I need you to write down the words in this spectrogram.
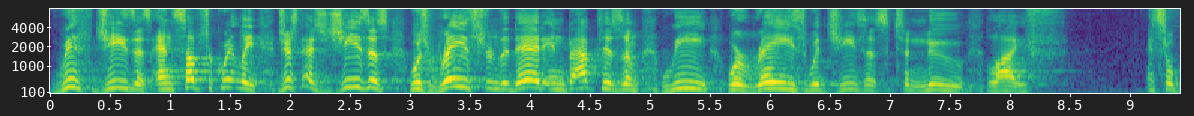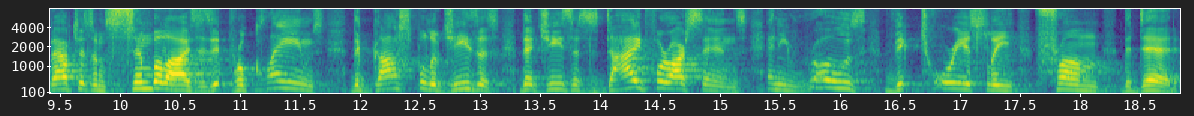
with Jesus. And subsequently, just as Jesus was raised from the dead in baptism, we were raised with Jesus to new life. And so baptism symbolizes, it proclaims the gospel of Jesus that Jesus died for our sins and he rose victoriously from the dead.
